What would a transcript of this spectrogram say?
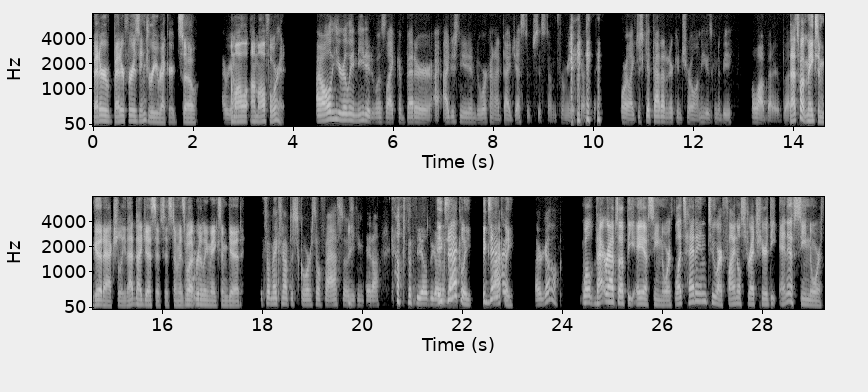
Better better for his injury record. So I'm all I'm all for it. all he really needed was like a better I, I just needed him to work on a digestive system for me to trust him or like just get that under control and he was going to be a lot better but That's what makes him good actually. That digestive system is what really makes him good. It's what makes him have to score so fast so he can get off, off the field to go to. Exactly. Exactly. there we go Well, that wraps up the AFC North. Let's head into our final stretch here, the NFC North.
